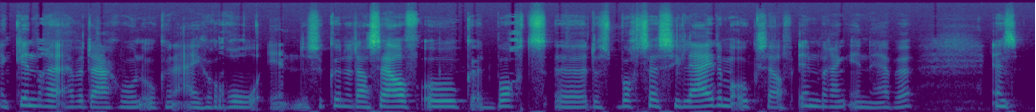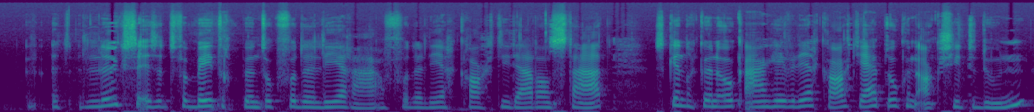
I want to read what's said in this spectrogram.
En kinderen hebben daar gewoon ook een eigen rol in. Dus ze kunnen daar zelf ook het bord, eh, dus bordsessie leiden, maar ook zelf inbreng in hebben. En het leukste is het verbeterpunt ook voor de leraar of voor de leerkracht die daar dan staat. Dus kinderen kunnen ook aangeven, leerkracht, jij hebt ook een actie te doen.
